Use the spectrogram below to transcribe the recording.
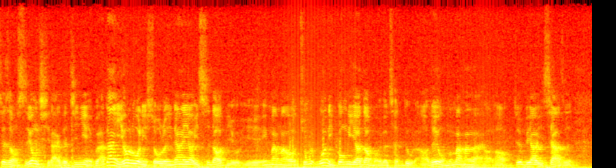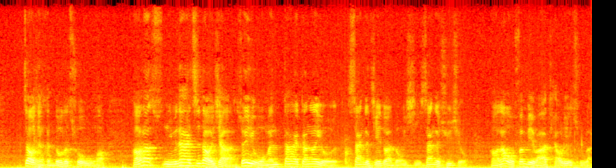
这种使用起来的经验也不啊。当然以后如果你熟了，你当然要一次到底，也慢慢哦。除非不过你功力要到某一个程度了啊，所以我们慢慢来好了哦，就不要一下子造成很多的错误哈。好，那你们大概知道一下了，所以我们大概刚刚有三个阶段东西，三个需求，好，那我分别把它条列出来。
